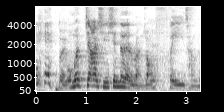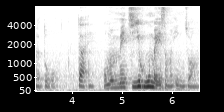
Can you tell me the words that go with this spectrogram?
念。对我们家其实现在的软装非常的多，对。我们没几乎没什么硬装，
